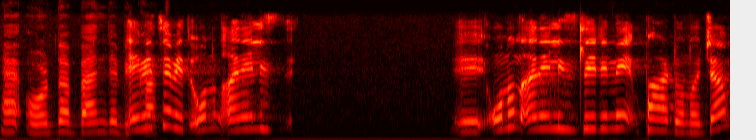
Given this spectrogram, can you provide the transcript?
Ha, orada ben de bir Evet kat- evet onun analiz e, onun analizlerini pardon hocam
